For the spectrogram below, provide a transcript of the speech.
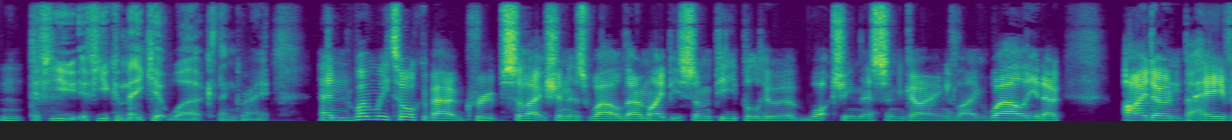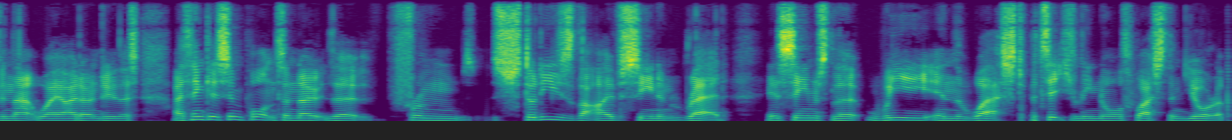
Mm. If you if you can make it work, then great. And when we talk about group selection as well, there might be some people who are watching this and going like, well, you know, I don't behave in that way. I don't do this. I think it's important to note that from studies that I've seen and read, it seems that we in the West, particularly Northwestern Europe,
